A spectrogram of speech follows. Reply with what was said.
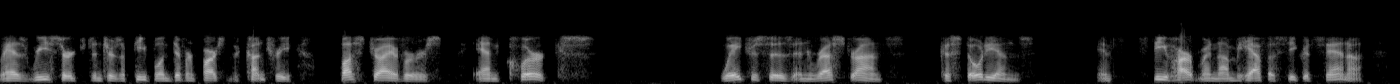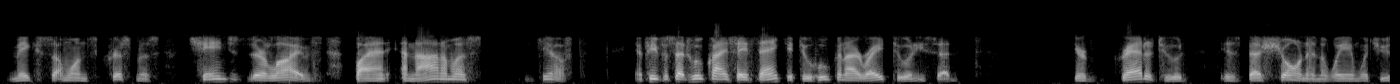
has researched in terms of people in different parts of the country, bus drivers and clerks, waitresses in restaurants, custodians, and Steve Hartman on behalf of Secret Santa makes someone's Christmas changes their lives by an anonymous gift. And people said, Who can I say thank you to? Who can I write to? And he said, Your gratitude is best shown in the way in which you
